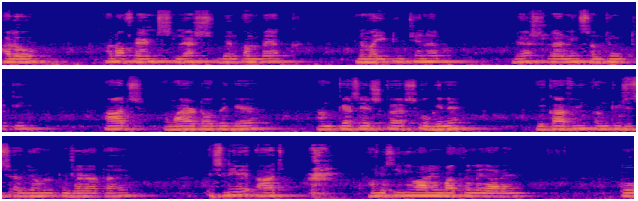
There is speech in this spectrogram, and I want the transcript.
Hello hello friends let's welcome back in my YouTube channel let's learning something tricky आज हमारा टॉपिक है, हम कैसे स्क्वायर्स को गिने? ये काफ़ी कम्पिटिटिव एग्ज़ाम में पूछा जाता है। इसलिए आज हम इसी के बारे में बात करने जा रहे हैं। तो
